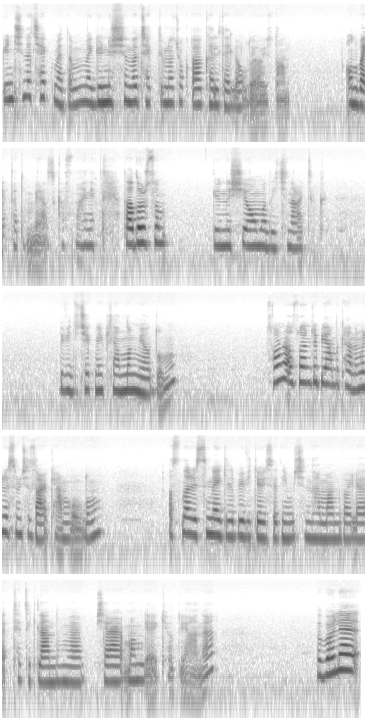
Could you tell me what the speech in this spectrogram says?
Gün içinde çekmedim ve gün ışığında çektiğimde çok daha kaliteli oluyor o yüzden. Onu bekledim birazcık aslında. Hani daha doğrusu gün ışığı olmadığı için artık bir video çekmeyi planlamıyordum. Sonra az önce bir anda kendimi resim çizerken buldum. Aslında resimle ilgili bir video izlediğim için hemen böyle tetiklendim ve bir şeyler yapmam gerekiyordu yani. Ve böyle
